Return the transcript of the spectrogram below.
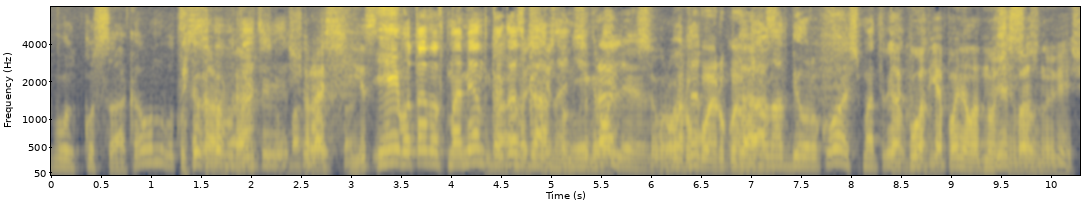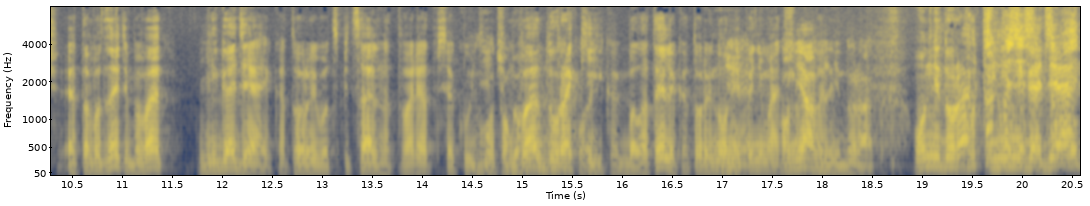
вот Кусака, он вот, эти вещи. Расист. И вот этот момент, Да, когда с Ганой он они играли. Рукой, рукой Когда он отбил рукой, смотрел. Так вот, я понял одну очень важную вещь. Это вот, знаете, бывают негодяи, которые вот специально творят всякую дичь. Вот он Бывают как дураки, такой. как Балотели, который, ну, он не Не, понимает, Он что явно творит. не дурак. Он не дурак Вот так и вы не здесь негодяй.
